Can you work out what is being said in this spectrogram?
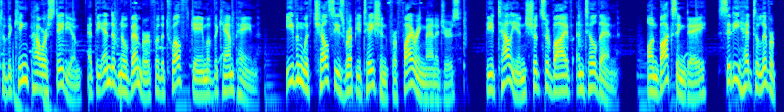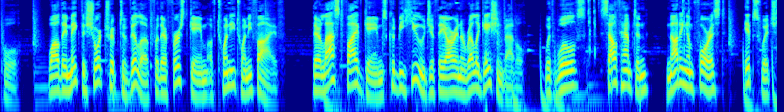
to the King Power Stadium at the end of November for the 12th game of the campaign. Even with Chelsea's reputation for firing managers, the Italian should survive until then. On Boxing Day, City head to Liverpool, while they make the short trip to Villa for their first game of 2025. Their last five games could be huge if they are in a relegation battle, with Wolves, Southampton, Nottingham Forest, Ipswich,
